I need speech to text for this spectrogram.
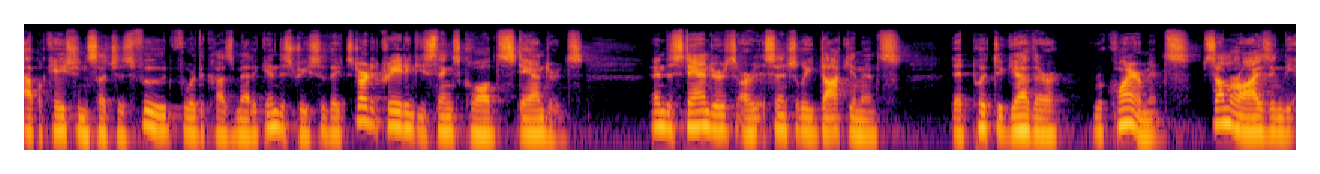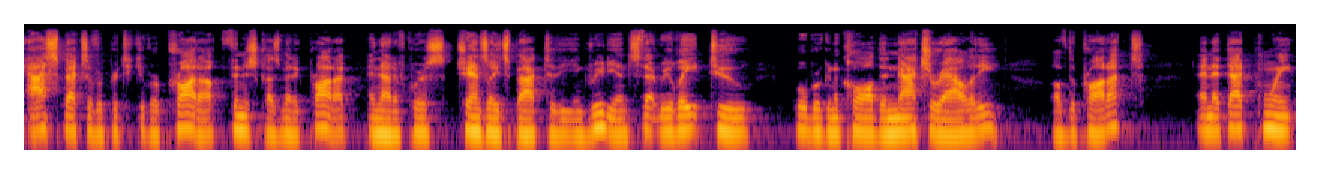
applications such as food for the cosmetic industry. So they started creating these things called standards. And the standards are essentially documents that put together requirements summarizing the aspects of a particular product, finished cosmetic product, and that of course translates back to the ingredients that relate to what we're going to call the naturality of the product. And at that point,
